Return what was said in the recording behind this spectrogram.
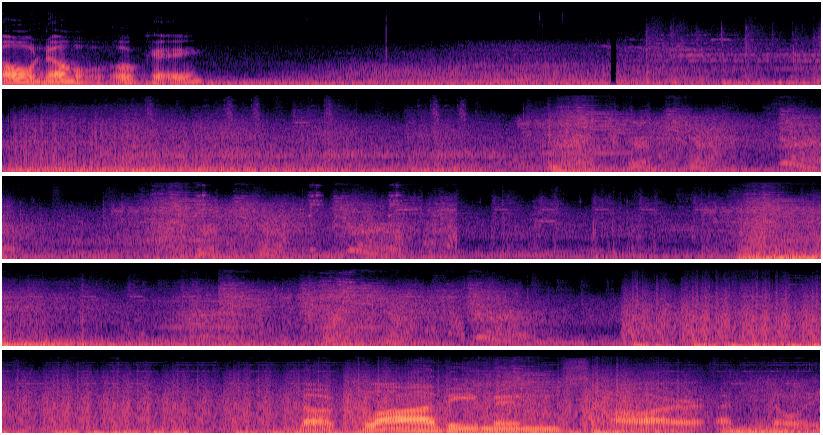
Oh no, okay. The claw demons are annoying.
